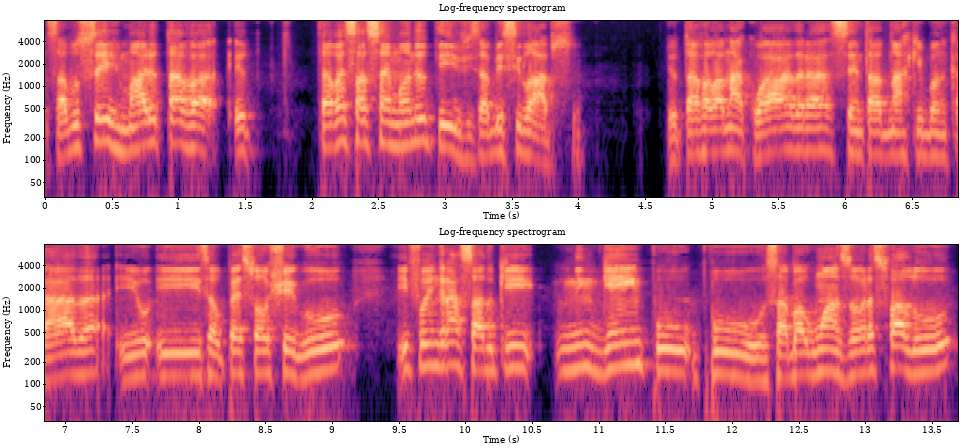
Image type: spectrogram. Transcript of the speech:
Sabe, o ser Mário tava. Eu tava essa semana eu tive, sabe, esse lapso. Eu tava lá na quadra, sentado na arquibancada, e, e sabe, o pessoal chegou, e foi engraçado que ninguém, por, por sabe, algumas horas, falou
